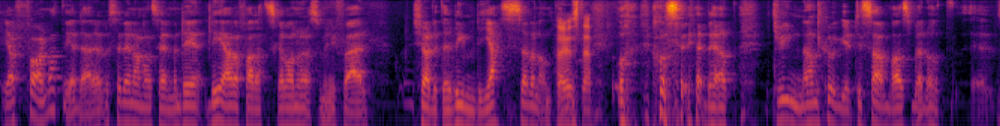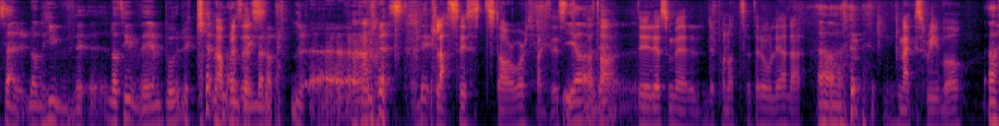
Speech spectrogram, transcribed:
jag har för mig att det är där. Eller så är det en annan scen. Men det, det är i alla fall att det ska vara några som ungefär kör lite rymdjazz eller någonting. Ja just det. Och så är det att kvinnan sjunger tillsammans med något så här, någon huvud, något huvud i en burk eller Ja, någonting precis. med någon röst. Klassiskt Star Wars faktiskt. Ja, att ha. det- det är det som är det på något sätt roliga där. ja, Max Rebo. ja,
